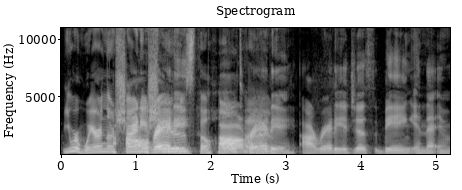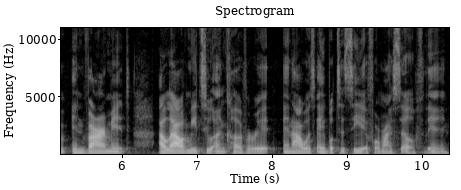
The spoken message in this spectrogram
you were wearing those shiny already, shoes the whole already, time. already. Already. It just being in that en- environment allowed me to uncover it, and I was able to see it for myself. Then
